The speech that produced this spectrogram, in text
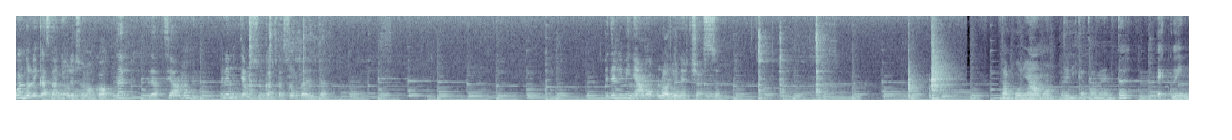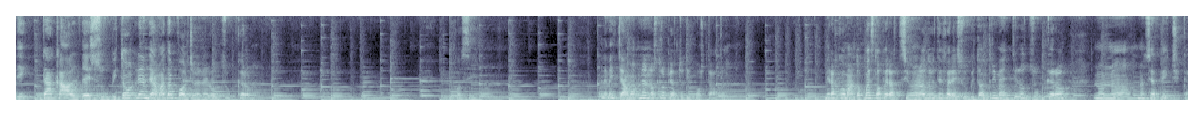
Quando le castagnole sono cotte, le alziamo e le mettiamo sul carta assorbente. Ed eliminiamo l'olio in eccesso. Tamponiamo delicatamente e quindi da calde subito le andiamo ad avvolgere nello zucchero. Così. Le mettiamo nel nostro piatto di portata Mi raccomando, questa operazione la dovete fare subito, altrimenti lo zucchero non, non si appiccica.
